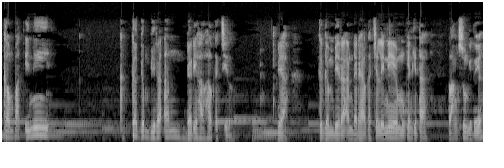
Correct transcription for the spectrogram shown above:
Keempat ini kegembiraan dari hal-hal kecil. Ya, kegembiraan dari hal kecil ini mungkin kita langsung gitu ya.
